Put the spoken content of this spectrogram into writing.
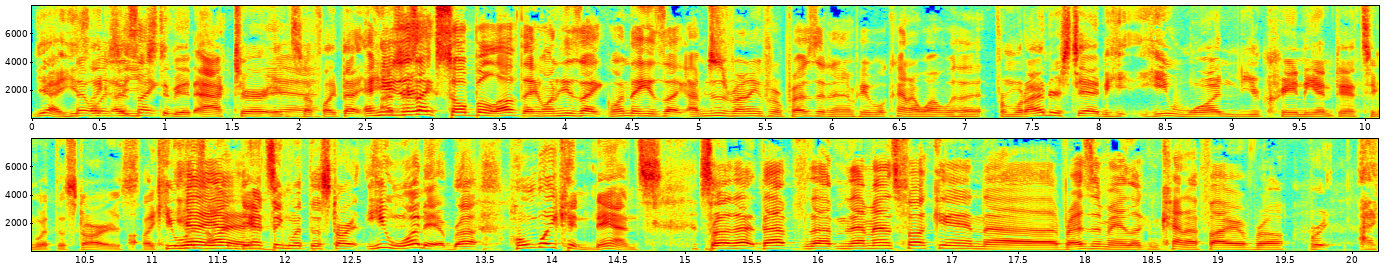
yeah, he's that like was I just, used like- to be an actor and Yeah. stuff like that. and he's just like so beloved that when he's like one day he's like I'm just running for president, and people kind of went with it. from what I understand, he he won Ukrainian Dancing with the Stars. Like he was yeah, on yeah. Dancing with the Stars. He won it, bro. Homeboy can dance. So that that that that man's fucking uh, resume looking kind of fire, bro. Bro, I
